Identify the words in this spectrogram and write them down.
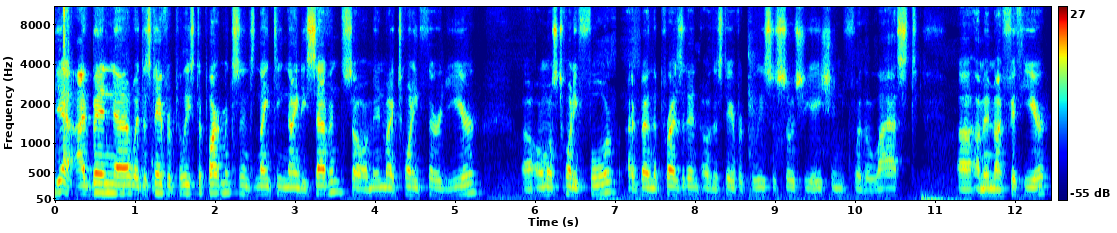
yeah, I've been uh, with the Stamford Police Department since 1997, so I'm in my 23rd year, uh, almost 24. I've been the president of the Stamford Police Association for the last, uh, I'm in my fifth year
